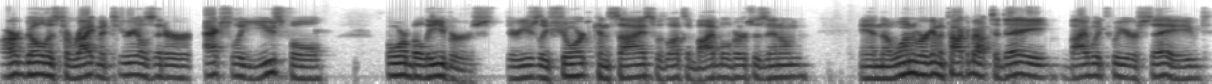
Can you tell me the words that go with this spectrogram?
our goal is to write materials that are actually useful for believers. They're usually short, concise, with lots of Bible verses in them. And the one we're going to talk about today, by which we are saved,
